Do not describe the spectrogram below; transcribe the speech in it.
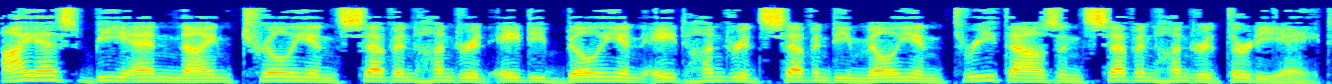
ISBN 97808703738.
